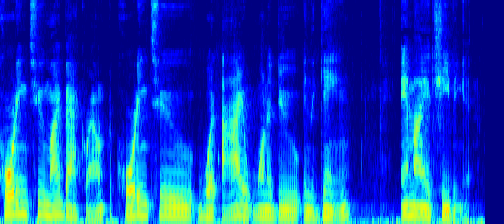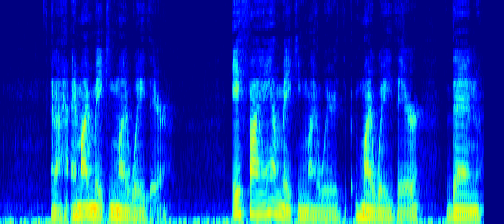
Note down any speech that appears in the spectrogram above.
according to my background, according to what I want to do in the game, am I achieving it? And I, am I making my way there? If I am making my way my way there, then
